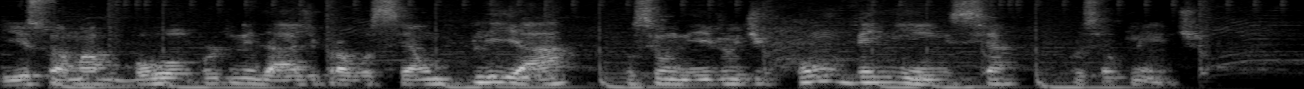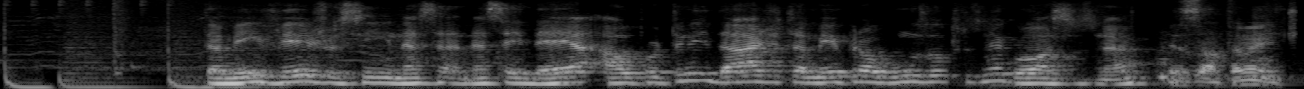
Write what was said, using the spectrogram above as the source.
e isso é uma boa oportunidade para você ampliar o seu nível de conveniência para o seu cliente. Também vejo, sim, nessa, nessa ideia, a oportunidade também para alguns outros negócios, né? Exatamente.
